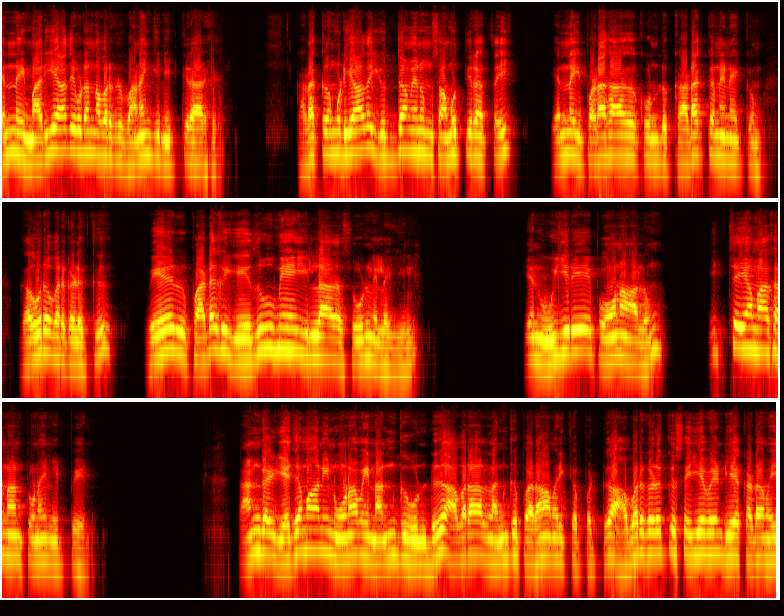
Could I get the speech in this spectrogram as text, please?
என்னை மரியாதையுடன் அவர்கள் வணங்கி நிற்கிறார்கள். கடக்க முடியாத யுத்தம் எனும் சமுத்திரத்தை என்னை படகாக கொண்டு கடக்க நினைக்கும் கௌரவர்களுக்கு வேறு படகு எதுவுமே இல்லாத சூழ்நிலையில் என் உயிரே போனாலும் நிச்சயமாக நான் துணை நிற்பேன். தங்கள் எஜமானின் உணவை நன்கு உண்டு அவரால் நன்கு பராமரிக்கப்பட்டு அவர்களுக்கு செய்ய வேண்டிய கடமை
